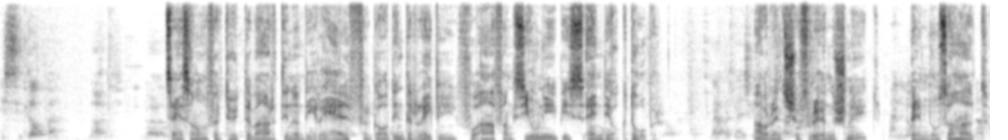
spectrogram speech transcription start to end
Ist sie oben? Die Saison für die Hüttenwartin und ihre Helfer geht in der Regel von Anfang Juni bis Ende Oktober. Aber wenn es schon früher schneit, dann nur so halt.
